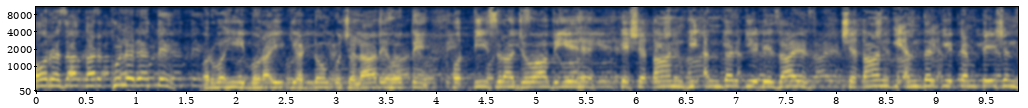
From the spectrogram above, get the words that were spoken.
और रजाकार खुले रहते हैं और वही बुराई के अड्डों को चला रहे होते हैं। और तीसरा जवाब ये है कि शैतान की अंदर की डिज़ायर शैतान की अंदर की टेम्पटेशन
